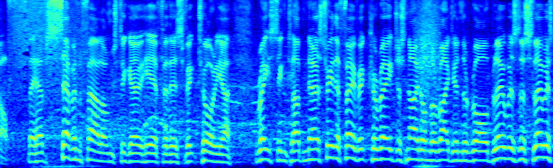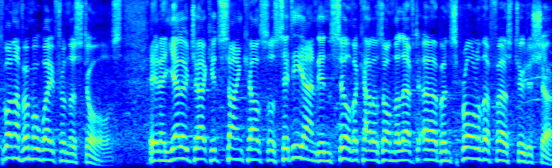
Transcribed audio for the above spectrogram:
off. They have seven furlongs to go here for this Victoria Racing Club nursery. The favourite Courageous Knight on the right in the royal blue was the slowest one of them away from the stalls. In a yellow jacket, Castle City, and in silver colours on the left, Urban Sprawl are the first two to show.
